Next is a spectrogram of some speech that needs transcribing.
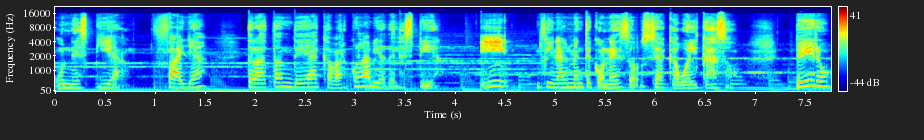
un espía falla, tratan de acabar con la vida del espía. Y finalmente con eso se acabó el caso. Pero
